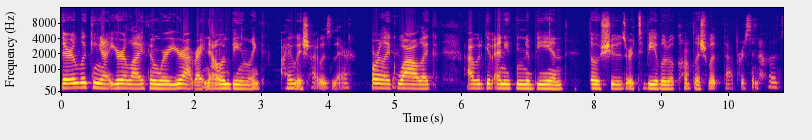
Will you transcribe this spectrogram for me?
they're looking at your life and where you're at right now and being like, I wish I was there, or like, yeah. wow, like I would give anything to be in those shoes or to be able to accomplish what that person has.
